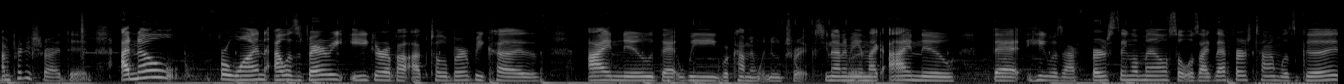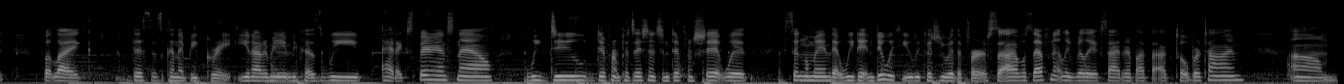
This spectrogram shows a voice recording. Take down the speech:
I'm pretty sure I did. I know for one, I was very eager about October because I knew that we were coming with new tricks. You know what I mean? Right. Like I knew that he was our first single male, so it was like that first time was good, but like this is gonna be great. You know what I mean? Because we've had experience now. We do different positions and different shit with single men that we didn't do with you because you were the first. So I was definitely really excited about the October time. Um,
